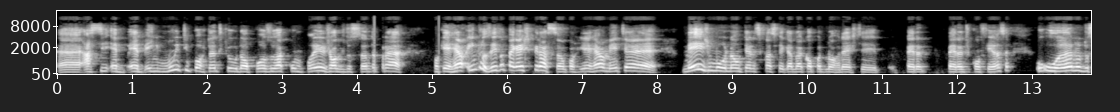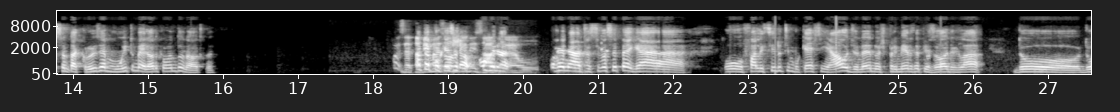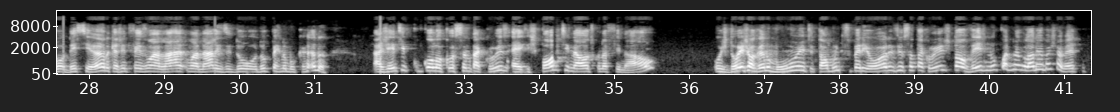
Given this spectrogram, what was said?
Uh, assim, é, é, muito importante que o Dalpozo acompanhe os jogos do Santa para porque, inclusive, vou pegar inspiração, porque realmente é. Mesmo não tendo se classificado na Copa do Nordeste perante confiança, o, o, ano do Santa Cruz é muito melhor do que o ano do Náutico. Né? Pois é, tá Até porque, mais organizado. Renato, né, o... Renato, se você pegar o falecido Timbucast em áudio, né, nos primeiros episódios lá do, do, desse ano, que a gente fez uma, uma análise do, do Pernambucano, a gente colocou Santa Cruz, é, Esporte e Náutico na final, os dois jogando muito e tal, muito superiores, e o Santa Cruz talvez no quadrangular do rebaixamento.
